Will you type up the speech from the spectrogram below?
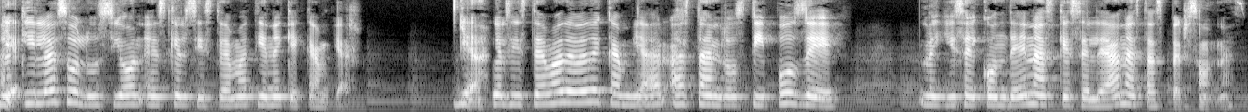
Yeah. Aquí la solución es que el sistema tiene que cambiar. yeah El sistema debe de cambiar hasta en los tipos de, you say, condenas que se le dan a estas personas.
